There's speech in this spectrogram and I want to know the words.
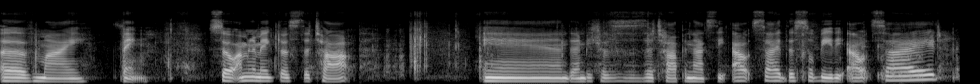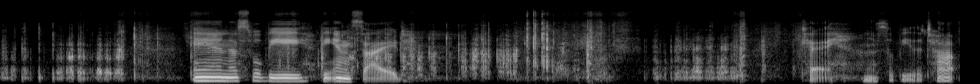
of my thing. So I'm going to make this the top. And then because this is the top and that's the outside, this will be the outside. And this will be the inside. Okay, and this will be the top.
